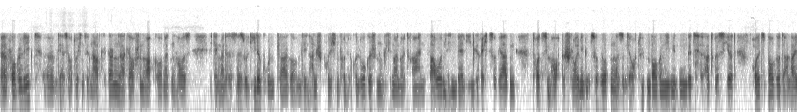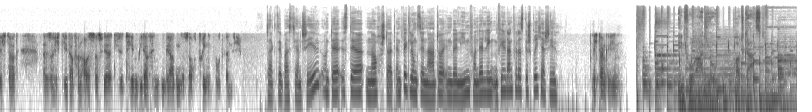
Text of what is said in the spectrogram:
äh, vorgelegt. Äh, der ist ja auch durch den Senat gegangen, lag ja auch schon im Abgeordnetenhaus. Ich denke mal, das ist eine solide Grundlage, um den Ansprüchen von ökologischen und klimaneutralen Bauen in Berlin gerecht zu werden, trotzdem auch beschleunigend zu wirken. Also sind ja auch Typenbaugenehmigungen mit adressiert. Holzbau wird erleichtert. Also ich gehe davon aus, dass wir diese Themen wiederfinden werden. Das ist auch dringend notwendig sagt Sebastian Scheel und der ist der noch Stadtentwicklungssenator in Berlin von der Linken. Vielen Dank für das Gespräch, Herr Scheel. Ich danke Ihnen. Inforadio Podcast.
